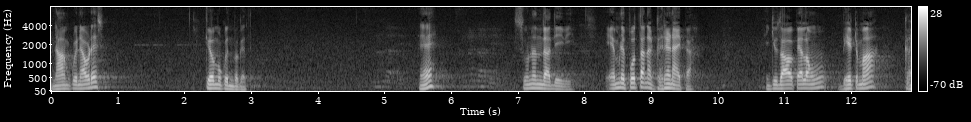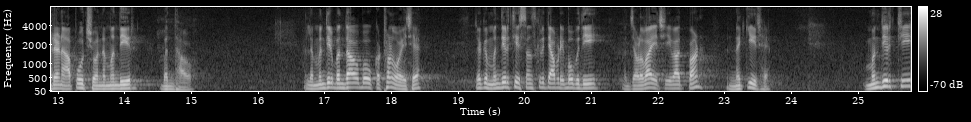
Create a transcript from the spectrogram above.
નામ. કોઈને આવડે છે? કેવો મુકુંદ ભગત? હે? સુનંદા દેવી. એમણે પોતાના ઘરેણા આપ્યા. એ કીધું આવો પહેલાં હું ભેટમાં ઘરેણા આપું છું અને મંદિર બંધાવો. એટલે મંદિર બંધાવો બહુ કઠણ હોય છે. જો કે મંદિરથી સંસ્કૃતિ આપણી બહુ બધી જળવાય છે, એ વાત પણ નક્કી છે. મંદિરથી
